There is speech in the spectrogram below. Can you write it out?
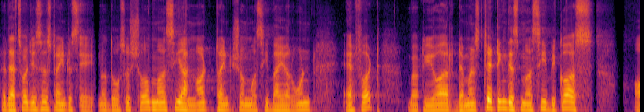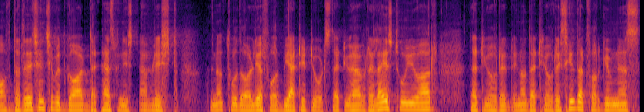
That's what Jesus is trying to say. You know, those who show mercy are not trying to show mercy by your own effort, but you are demonstrating this mercy because of the relationship with God that has been established you know, through the earlier four beatitudes, that you have realized who you are, that you have, you know, that you have received that forgiveness,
